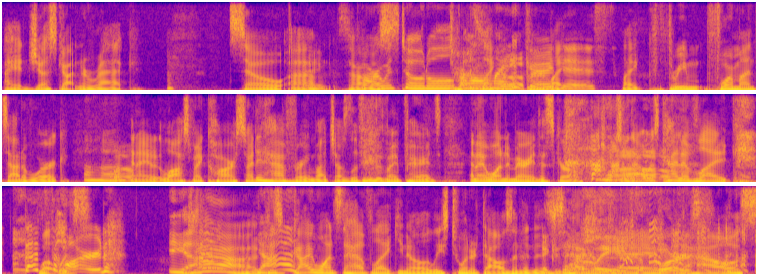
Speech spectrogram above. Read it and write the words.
I had just gotten a wreck. So, um, so I car was, was total Tar- oh like, my for, like, goodness. like three, four months out of work, Wow. and I lost my car, so I didn't have very much. I was living with my parents, and I wanted to marry this girl. So that was kind of like That's what was- hard. yeah, because Yeah. guy wants to have like you know at least two hundred thousand in his Exactly, 401k, of and a course. house,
